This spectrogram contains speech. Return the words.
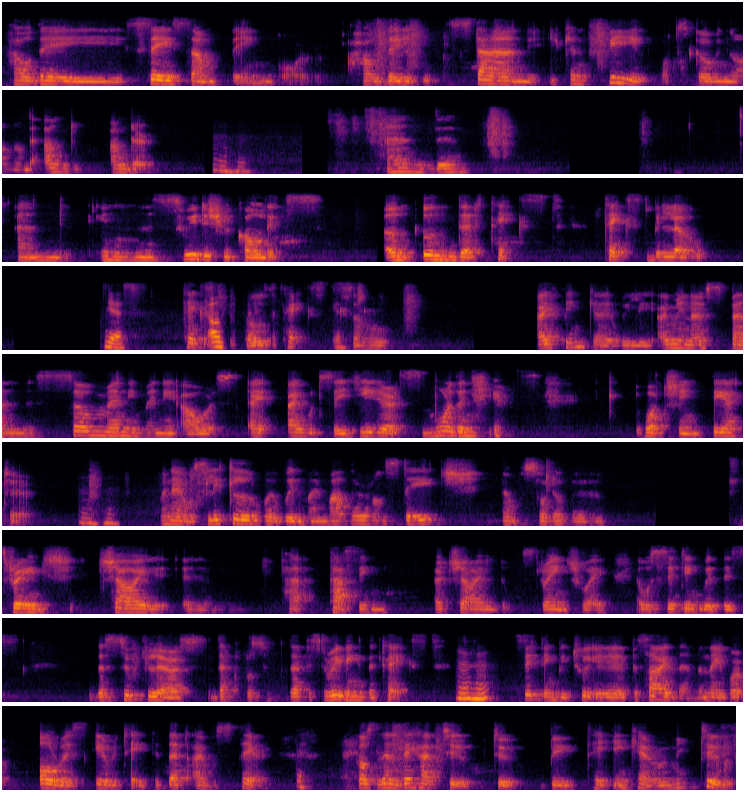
how they say something or how they stand. You can feel what's going on on the under, under. Mhm. and um, and in Swedish we call it un- undertext, text below, Yes. text Undertext. below the text. Yes. So I think I really, I mean—I spent so many, many hours. I I would say years, more than years, watching theater. Mhm. when I was little with my mother on stage, I was sort of a strange child um, pa- passing a child strange way. I was sitting with this the souffleurs that was that is reading the text, Mhm. sitting between uh, beside them, and they were always irritated that I was there, because then they had to to be taking care of me too.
